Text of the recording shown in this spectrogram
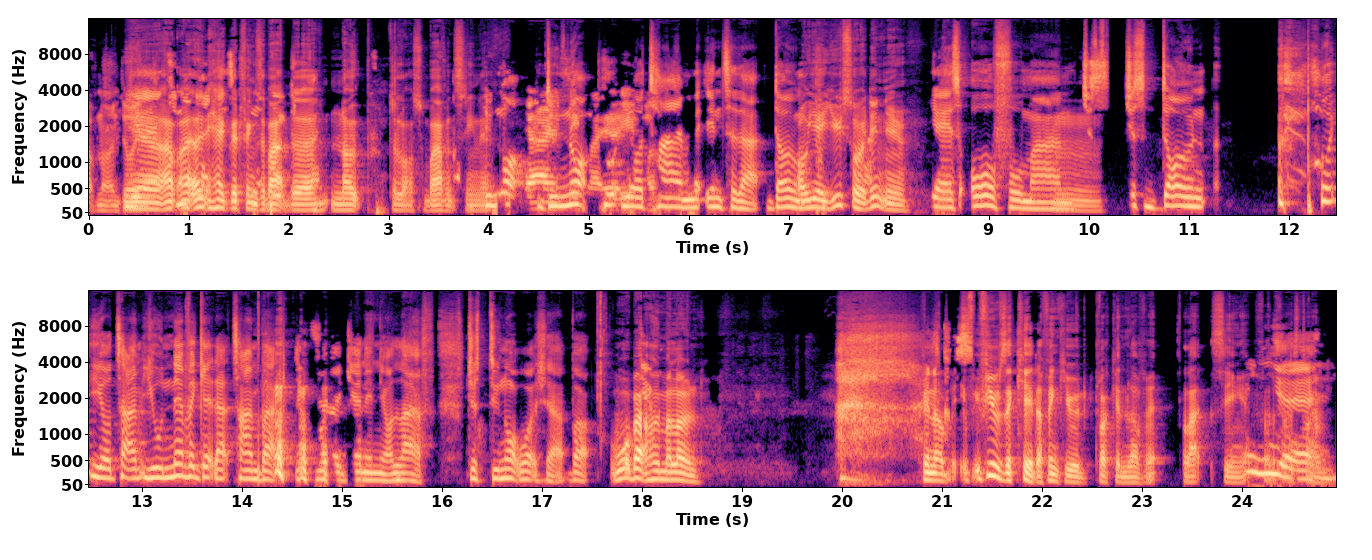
I've not enjoyed. Yeah, you know I, I only heard good things about the man. Nope, the last one, but I haven't seen it. Do not, Yeah, do haven't not that put yet your either. time into that. Don't. Oh yeah, you saw it, didn't you? Yeah, it's awful, man. Mm. Just, just don't put your time. You'll never get that time back ever again in your life. Just do not watch that. But What about Home Alone? You know, if, if you was a kid, I think you would fucking love it, like seeing it. For the Yeah. First time.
